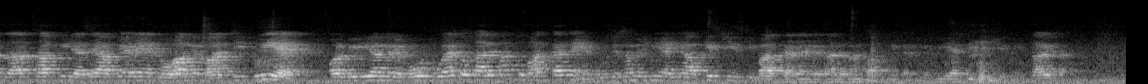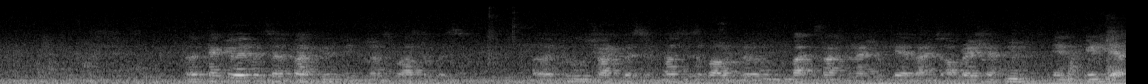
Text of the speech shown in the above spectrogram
آزاد صاحب کی جیسے آپ کہہ رہے ہیں دوہا میں بات چیت ہوئی ہے اور میڈیا میں رپورٹ ہوا ہے تو طالبان تو بات کر رہے ہیں مجھے سمجھ نہیں آئی آپ کس چیز کی بات کر رہے ہیں کہ طالبان بات نہیں کر رہے یہ ایسی چیز نہیں thank you very much sir for giving me Uh, two short questions. First is about uh, Pakistan's National Care Bank's operation mm. in India.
